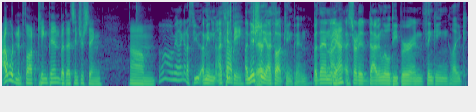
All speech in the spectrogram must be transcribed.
I wouldn't have thought Kingpin, but that's interesting. Um, Oh, I mean, I got a few. I mean, It I could thought be. initially Yeah. I thought Kingpin, but then Oh, like, yeah? I started diving a little deeper and thinking like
